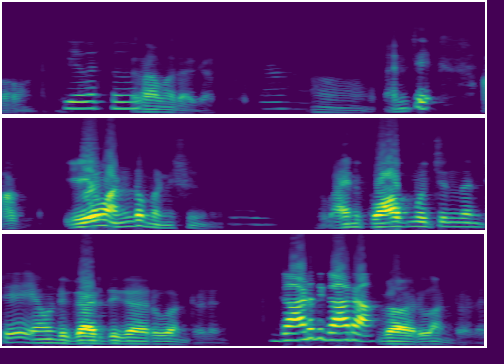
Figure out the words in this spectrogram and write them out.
బాగుంటుంది. ఎవరితో? రామారావు గారితో. అంటే ఏం అండు మనుషుల్ని. ఆయన కోపం వచ్చిందంటే ఏమండి గాడిది గారు అంటాడు. గాడిది గారా? గారు అంటాడు.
